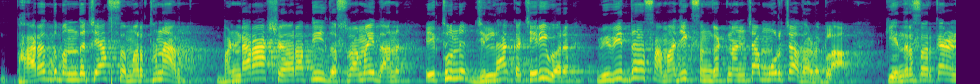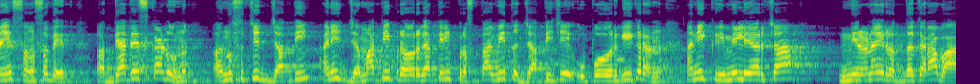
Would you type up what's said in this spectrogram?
भारत बंदच्या समर्थनार्थ भंडारा शहरातील दसरा मैदान येथून जिल्हा कचेरीवर विविध सामाजिक संघटनांचा मोर्चा धडकला. केंद्र सरकारने संसदेत अध्यादेश काढून अनुसूचित जाती आणि जमाती प्रवर्गातील प्रस्तावित जातीचे उपवर्गीकरण आणि क्रिमिलेअरच्या निर्णय रद्द करावा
